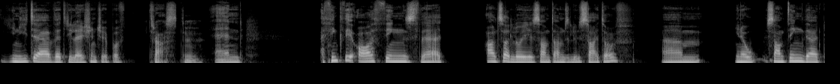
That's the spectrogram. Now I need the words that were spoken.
You need to have that relationship of trust. mm, And I think there are things that outside lawyers sometimes lose sight of. Um, you know, something that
